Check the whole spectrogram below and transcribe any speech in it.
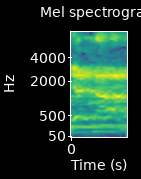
your love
